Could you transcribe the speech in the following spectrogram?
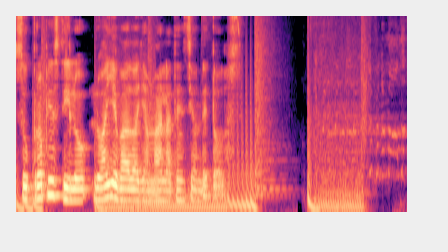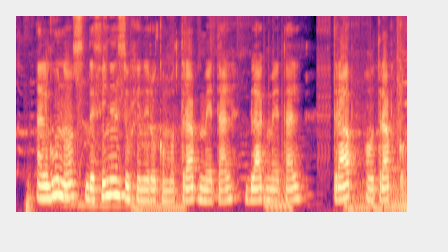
Su propio estilo lo ha llevado a llamar la atención de todos. Algunos definen su género como trap metal, black metal, trap o trapcore.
